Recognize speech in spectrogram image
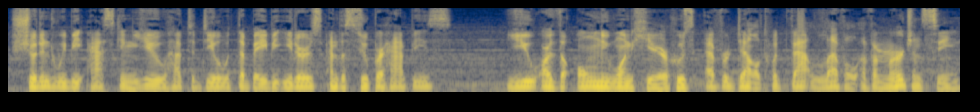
shouldn't we be asking you how to deal with the baby eaters and the super happies? You are the only one here who's ever dealt with that level of emergency.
